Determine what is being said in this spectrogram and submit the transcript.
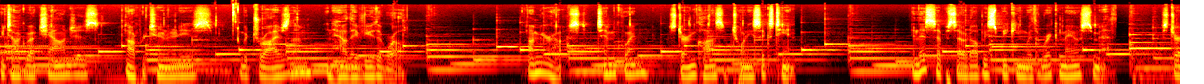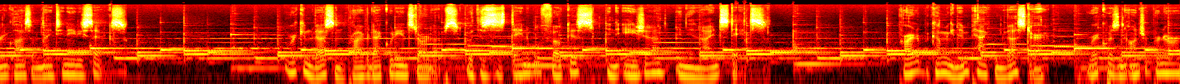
We talk about challenges, opportunities, what drives them, and how they view the world. I'm your host, Tim Quinn, Stern Class of 2016. In this episode, I'll be speaking with Rick Mayo Smith, Stern Class of 1986. Rick invests in private equity and startups with a sustainable focus in Asia and the United States. Prior to becoming an impact investor, Rick was an entrepreneur,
